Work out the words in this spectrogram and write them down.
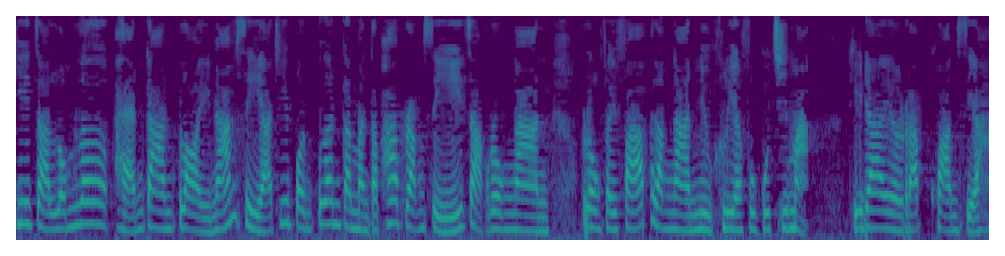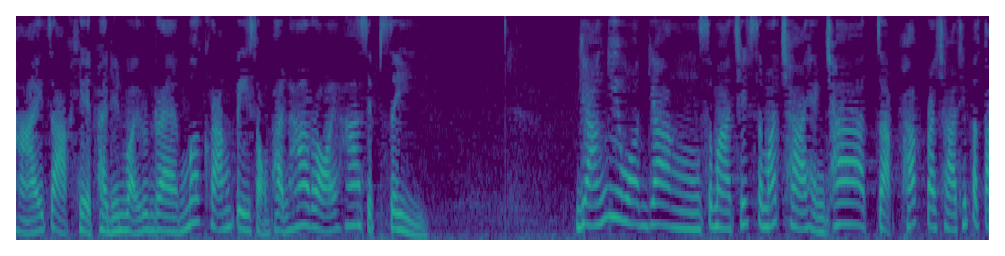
ที่จะล้มเลิกแผนการปล่อยน้ำเสียที่ปนเปื้อนกัมมันตภาพรังสีจากโรงงาน โรงไฟฟ้าพลังงานนิวเคลียร์ฟุกุชิมะ ที่ได้รับความเสียหายจากเหตุแผ่นดินไหวรุนแรงเมื่อครั้งปี 2554หยางยีวอนยังสมาชิกสมัชชาแห่งชาติจากพรรคประชาธิปไต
